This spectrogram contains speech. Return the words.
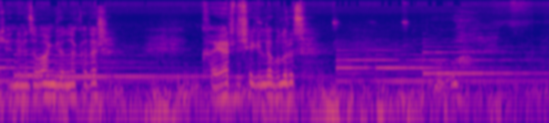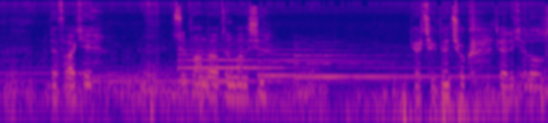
kendimizi Van Gölü'ne kadar kayar bir şekilde buluruz. Defaki Süphan Dağı tırmanışı gerçekten çok tehlikeli oldu.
